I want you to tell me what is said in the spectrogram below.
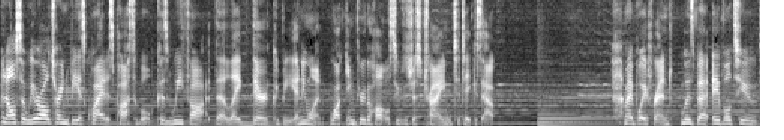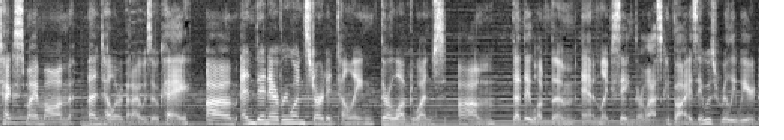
And also, we were all trying to be as quiet as possible because we thought that, like, there could be anyone walking through the halls who was just trying to take us out. My boyfriend was able to text my mom and tell her that I was okay. Um, and then everyone started telling their loved ones um, that they loved them and, like, saying their last goodbyes. It was really weird.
